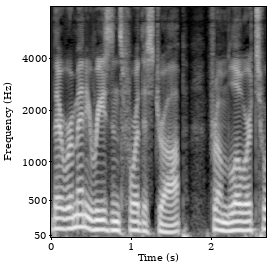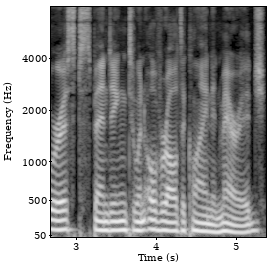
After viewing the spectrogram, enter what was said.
There were many reasons for this drop, from lower tourist spending to an overall decline in marriage.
